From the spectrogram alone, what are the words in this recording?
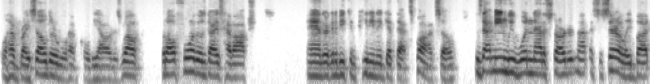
we'll have Bryce Elder, we'll have Kolby Allard as well, but all four of those guys have options, and they're going to be competing to get that spot. So does that mean we wouldn't add a starter? Not necessarily, but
